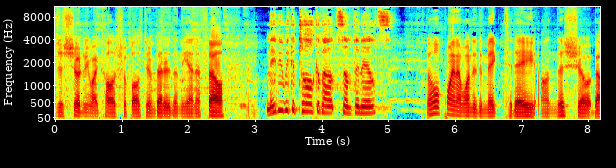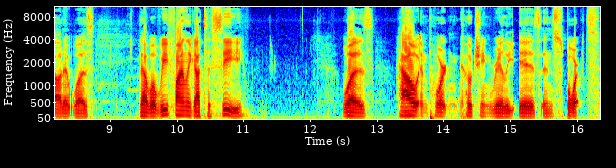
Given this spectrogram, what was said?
just showed me why college football is doing better than the NFL. Maybe we could talk about something else. The whole point I wanted to make today on this show about it was that what we finally got to see was how important coaching really is in sports.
